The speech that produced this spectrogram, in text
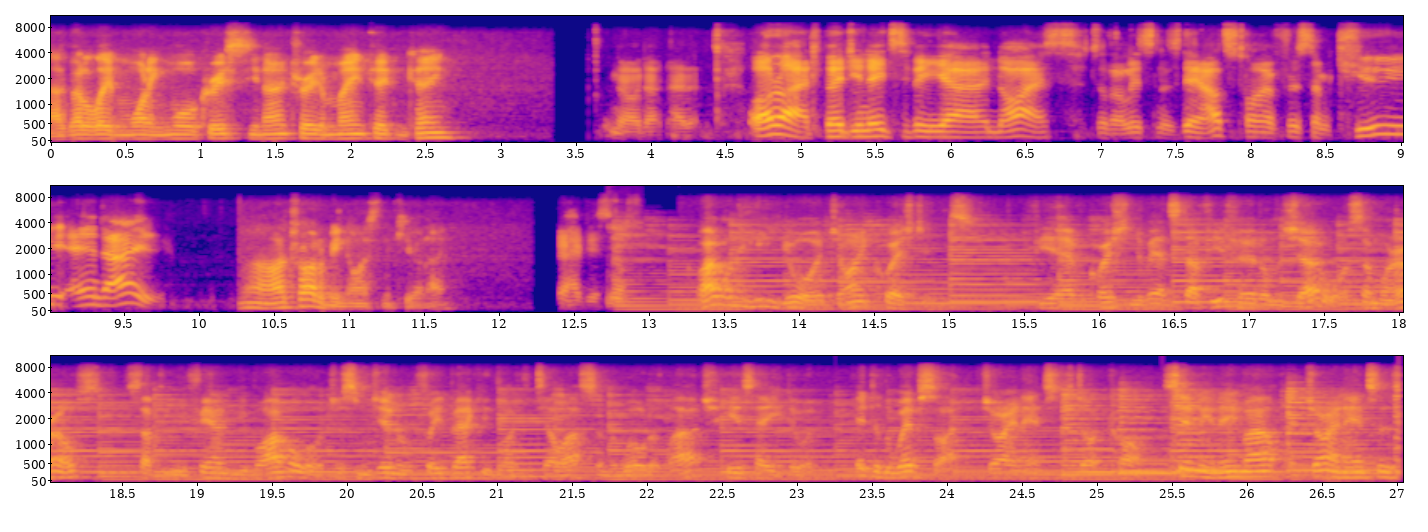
I've got to leave them wanting more, Kris. You know, treat them mean, keep them keen. No, I don't know that. All right, but you need to be uh, nice to the listeners now. It's time for some Q and A. No, I try to be nice in the Q and A. Have yourself. I want to hear your giant questions. If you have a question about stuff you've heard on the show or somewhere else, something you found in your Bible, or just some general feedback you'd like to tell us and the world at large, here's how you do it. Head to the website, giantanswers.com. Send me an email at giantanswers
